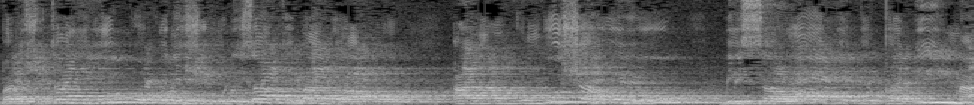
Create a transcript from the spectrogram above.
bali shetani yupo kwenye shughuli zake bado hapo. Anamkumbusha huyu bisawabi kadima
